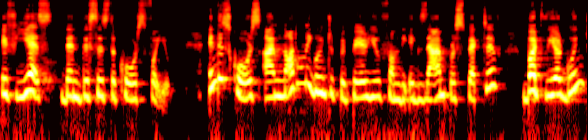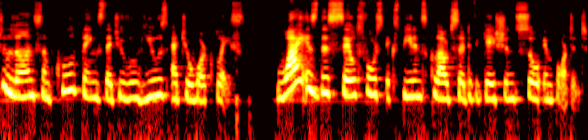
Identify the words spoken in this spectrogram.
If yes, then this is the course for you. In this course, I'm not only going to prepare you from the exam perspective, but we are going to learn some cool things that you will use at your workplace. Why is this Salesforce Experience Cloud certification so important?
